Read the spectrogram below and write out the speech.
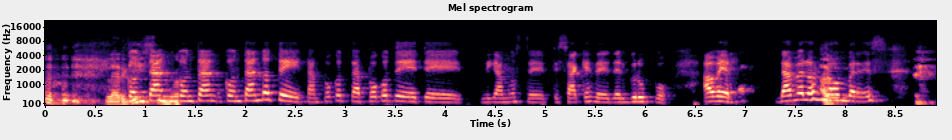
larguísimos. Contan, contan, contándote, tampoco, tampoco te, te digamos, te, te saques de, del grupo. A ver, dame los A nombres.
